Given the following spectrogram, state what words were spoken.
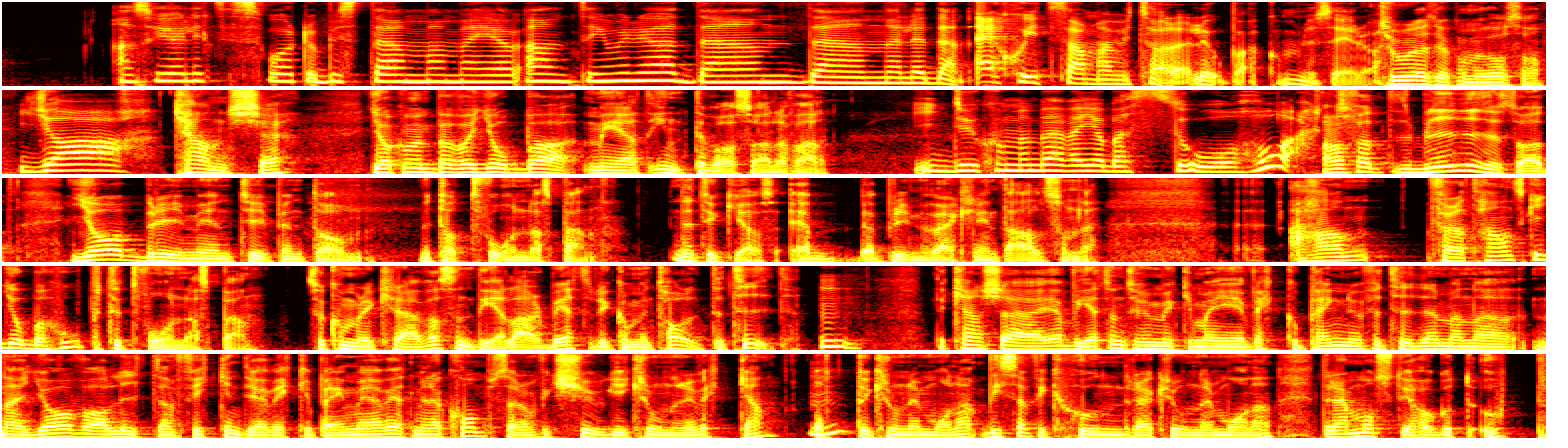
alltså jag är lite svårt att bestämma mig. Jag- Antingen vill jag ha den, den eller den. Äh skitsamma vi tar allihopa kommer du säga då. Tror du att jag kommer vara så? Ja, Kanske. Jag kommer behöva jobba med att inte vara så i alla fall. du kommer behöva jobba så hårt. Ja, för att det blir lite så att jag bryr mig en typ inte om, vi tar 200 spänn. Det tycker jag, jag, jag bryr mig verkligen inte alls om det. Han, för att han ska jobba ihop till 200 spänn så kommer det krävas en del arbete, det kommer ta lite tid. Det kanske är, jag vet inte hur mycket man ger veckopeng nu för tiden, men när, när jag var liten fick inte jag veckopeng. Men jag vet mina kompisar, de fick 20 kronor i veckan, 80 kronor i månaden. Vissa fick 100 kronor i månaden. Det där måste ju ha gått upp.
